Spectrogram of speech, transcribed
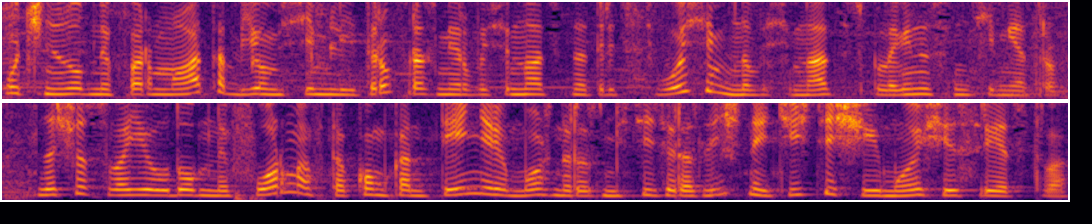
Очень удобный формат, объем 7 литров, размер 18 на 38 на 18,5 сантиметров. За счет своей удобной формы в таком контейнере можно разместить различные чистящие и моющие средства.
